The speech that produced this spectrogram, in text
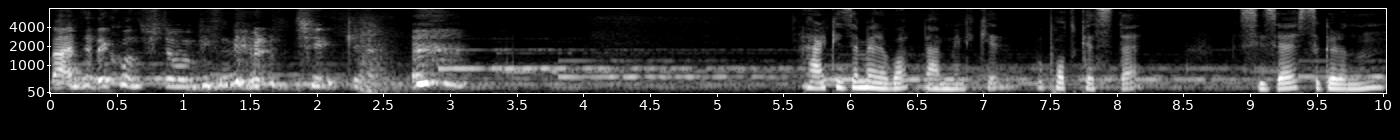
Ben de konuştuğumu bilmiyorum çünkü. Herkese merhaba, ben Melike. Bu podcast'te size sigaranın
